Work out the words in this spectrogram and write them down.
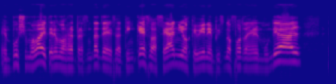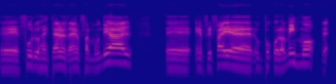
en Push Mobile tenemos representantes, o sea, Tinqueso hace años que viene pisando fuerte a nivel mundial. eh, Furus este año también fue al mundial. Eh, en Free Fire un poco lo mismo. la-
